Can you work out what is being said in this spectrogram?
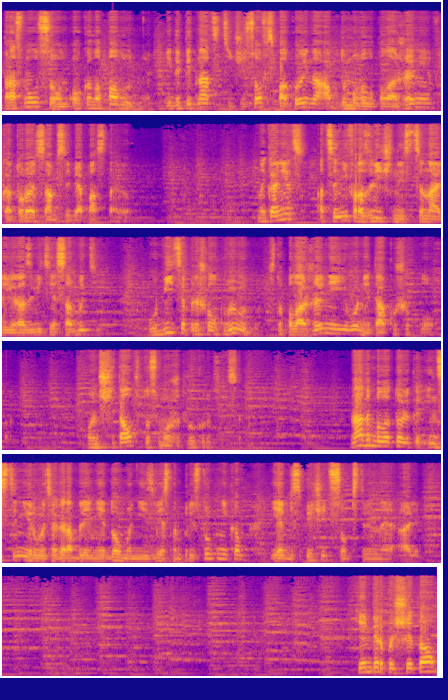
Проснулся он около полудня и до 15 часов спокойно обдумывал положение, в которое сам себя поставил. Наконец, оценив различные сценарии развития событий, убийца пришел к выводу, что положение его не так уж и плохо. Он считал, что сможет выкрутиться. Надо было только инсценировать ограбление дома неизвестным преступником и обеспечить собственное алиби. Кембер посчитал,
